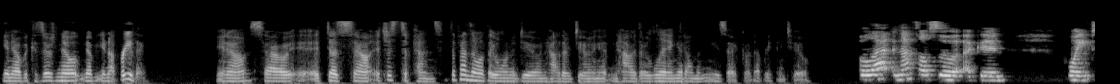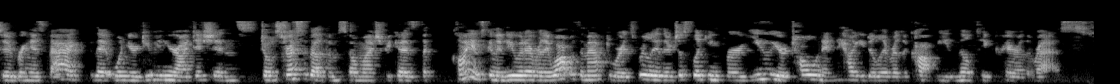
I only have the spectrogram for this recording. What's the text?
you know, because there's no, no you're not breathing. You know, so it, it does sound it just depends. It depends on what they want to do and how they're doing it and how they're laying it on the music with everything too. Well that and that's also a good point to bring us back that when you're doing your auditions, don't stress about them so much because the client's going to do whatever they want with them afterwards. Really, they're just looking for you, your tone, and how you deliver the copy, and they'll take care of the rest.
